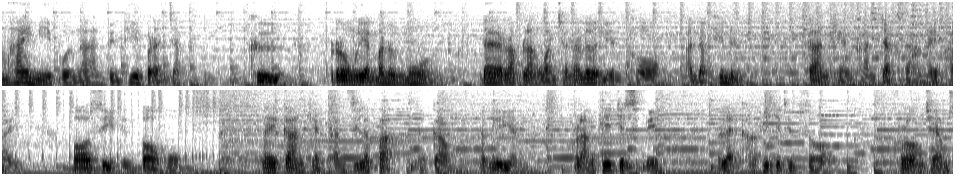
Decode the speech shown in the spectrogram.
ำให้มีผลงานเป็นที่ประจักษ์ คือ โรงเรียนบ้านนนม่วง ได้รับรางวัลชนะเลิศเหรียญทอง อันดับที่ 1 การแข่งขันจากสารไม้ไผ่ป .4 ถึงป .6 ในการแข่งขันศิลปะหัตถกรรม นักเรียน ครั้งที่ 71 และครั้งที่ 72 ครองแชมป์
